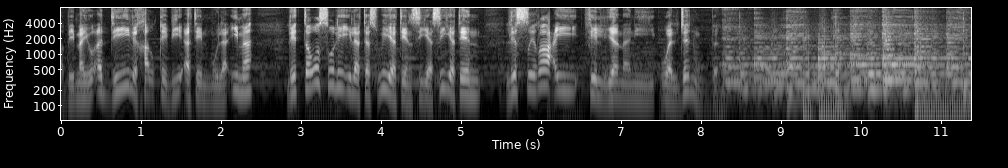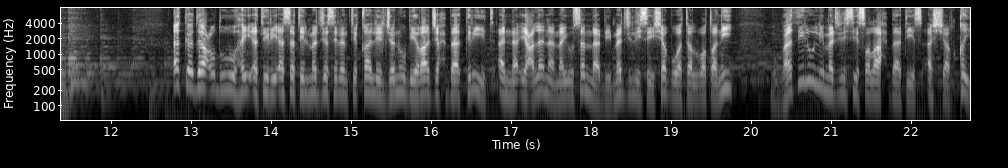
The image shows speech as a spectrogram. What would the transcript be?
وبما يؤدي لخلق بيئة ملائمة للتوصل إلى تسوية سياسية للصراع في اليمن والجنوب. أكد عضو هيئة رئاسة المجلس الانتقالي الجنوبي راجح باكريت أن إعلان ما يسمى بمجلس شبوة الوطني مماثل لمجلس صلاح باتيس الشرقي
